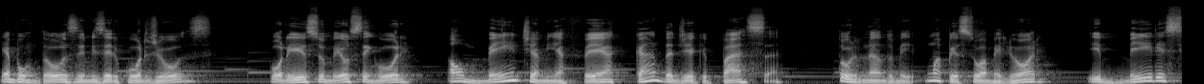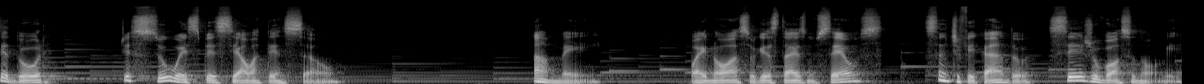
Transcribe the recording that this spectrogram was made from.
é bondoso e misericordioso. Por isso, meu Senhor, aumente a minha fé a cada dia que passa, tornando-me uma pessoa melhor e merecedor de Sua especial atenção. Amém. Pai nosso que estais nos céus, santificado seja o vosso nome.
